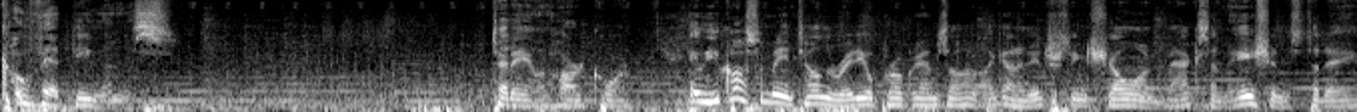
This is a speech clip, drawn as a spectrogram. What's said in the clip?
COVID demons. Today on Hardcore. Hey, will you call somebody and tell them the radio program's on? I got an interesting show on vaccinations today.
